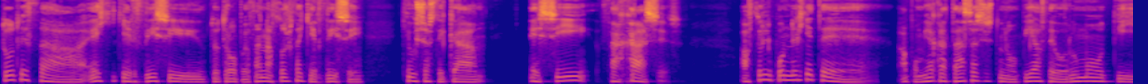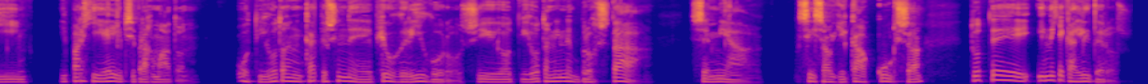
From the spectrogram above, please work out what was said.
τότε θα έχει κερδίσει το τρόπο, θα είναι αυτός που θα κερδίσει και ουσιαστικά εσύ θα χάσεις. Αυτό λοιπόν έρχεται από μια κατάσταση στην οποία θεωρούμε ότι υπάρχει έλλειψη πραγμάτων. Ότι όταν κάποιος είναι πιο γρήγορος ή ότι όταν είναι μπροστά σε μια σε εισαγωγικά κούρσα, τότε είναι και καλύτερος.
